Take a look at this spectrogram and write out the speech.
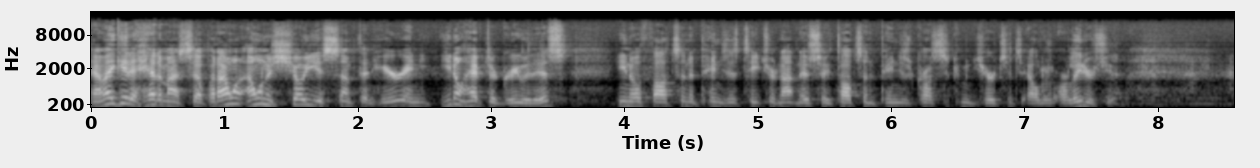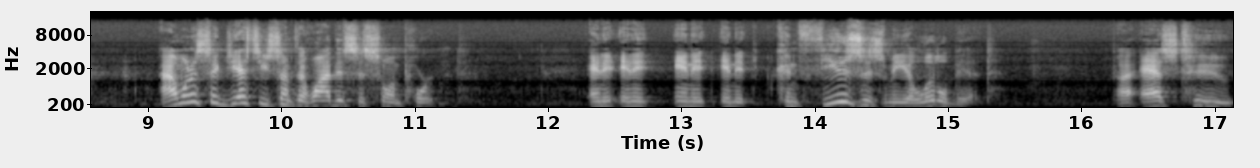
Now, I may get ahead of myself, but I want, I want to show you something here, and you don't have to agree with this. You know, thoughts and opinions as teacher, not necessarily thoughts and opinions across the community church, it's elders or leadership. I want to suggest to you something why this is so important. And it, and it, and it, and it confuses me a little bit uh, as to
